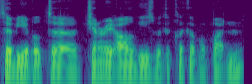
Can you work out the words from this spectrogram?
to be able to generate all of these with the click of a button,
